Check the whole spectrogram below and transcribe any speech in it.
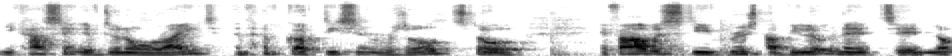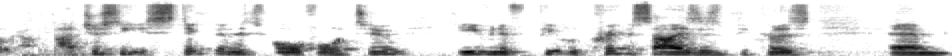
they've done all right and they've got decent results. So if I was Steve Bruce, I'd be looking at it saying, look, I just need to stick to this 4 4 2, even if people criticise us because um,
